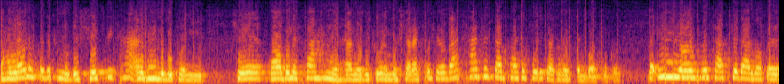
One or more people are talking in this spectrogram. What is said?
بیان خودتون رو به شکلی تعدیل بکنید که قابل فهم همه به طور مشترک باشه و بعد هر کس در سطح خودش از اون استنباط بکنه. و این نیاز به سطح در واقع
